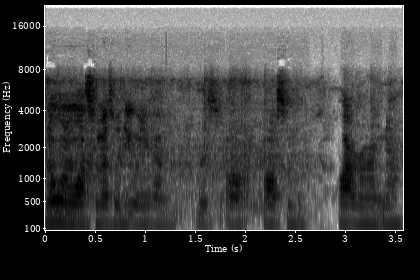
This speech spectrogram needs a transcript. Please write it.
No one wants to mess with you when you have this awesome armor right now.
